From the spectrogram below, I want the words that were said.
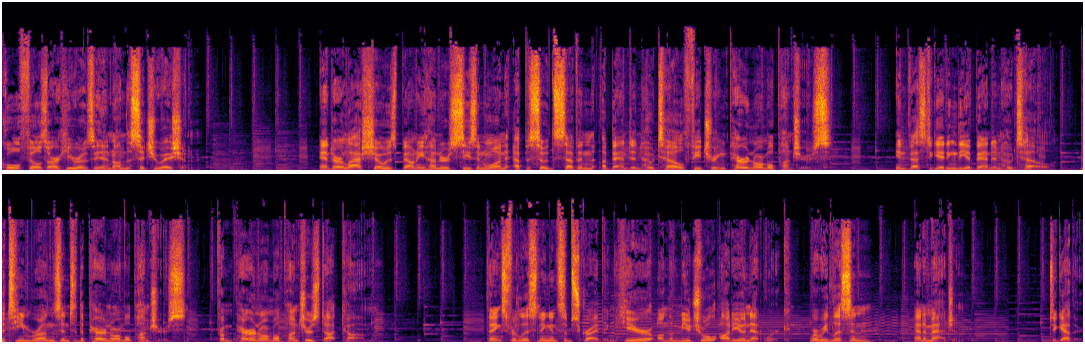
Cole fills our heroes in on the situation. And our last show is Bounty Hunters Season 1, Episode 7 Abandoned Hotel, featuring Paranormal Punchers. Investigating the abandoned hotel, the team runs into the Paranormal Punchers. From paranormalpunchers.com. Thanks for listening and subscribing here on the Mutual Audio Network, where we listen and imagine. Together.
